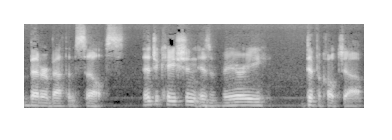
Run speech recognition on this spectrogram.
better about themselves. Education is a very difficult job.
